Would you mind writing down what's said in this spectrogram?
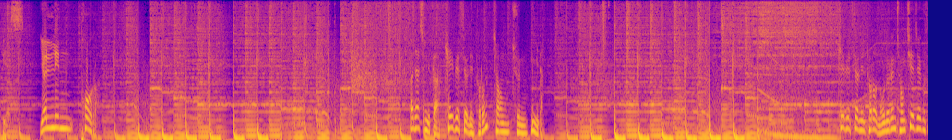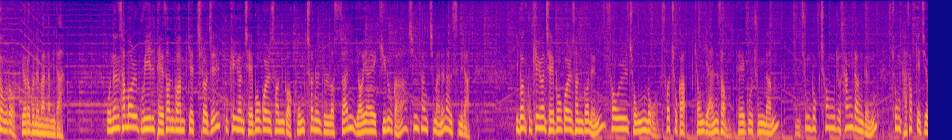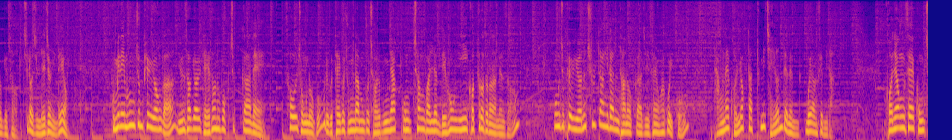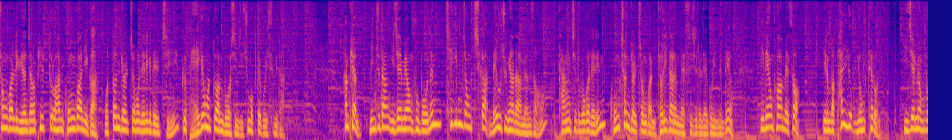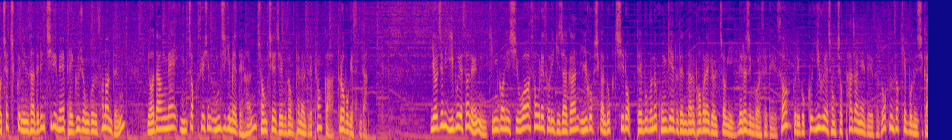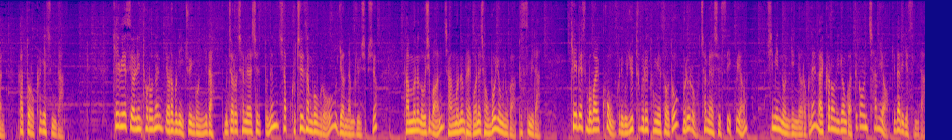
KBS 열린 토론 안녕하십니까. KBS 열린 토론 정준희입니다. KBS 열린 토론 오늘은 정치의 재구성으로 여러분을 만납니다. 오는 3월 9일 대선과 함께 치러질 국회의원 재보궐선거 공천을 둘러싼 여야의 기류가 심상치만은 않습니다. 이번 국회의원 재보궐선거는 서울 종로, 서초갑, 경기 안성, 대구 중남, 충북 청주 상당 등총 5개 지역에서 치러질 예정인데요. 국민의힘 홍준표 의원과 윤석열 대선 후보 측 간의 서울 종로구 그리고 대구 중남구 전략 공천 관련 내용이 겉으로 드러나면서 홍준표 의원은 출당이라는 단어까지 사용하고 있고 당내 권력 다툼이 재현되는 모양새입니다. 권영세 공천관리위원장을 필두로 한 공관위가 어떤 결정을 내리게 될지 그 배경은 또한 무엇인지 주목되고 있습니다. 한편 민주당 이재명 후보는 책임 정치가 매우 중요하다 하면서 당 지도부가 내린 공천 결정과는 결이 다른 메시지를 내고 있는데요. 이 내용 포함해서 이른바 86 용태론, 이재명 후보 최측근 인사들인 7인의 배규종군 선언 등 여당 내 인적 쇄신 움직임에 대한 정치의 재구성 패널들의 평가 들어보겠습니다. 이어지는 2부에서는 김건희 씨와 서울의 소리 기자 간 7시간 녹취록 대부분은 공개해도 된다는 법원의 결정이 내려진 것에 대해서 그리고 그 이후의 정책 파장에 대해서도 분석해보는 시간 갖도록 하겠습니다. KBS 열린 토론은 여러분이 주인공입니다. 문자로 참여하실 분은 9730으로 의견 남겨주십시오. 단문은 50원, 장문은 100원의 정보 용료가 붙습니다. KBS 모바일 콩 그리고 유튜브를 통해서도 무료로 참여하실 수 있고요. 시민 논객 여러분의 날카로운 의견과 뜨거운 참여 기다리겠습니다.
